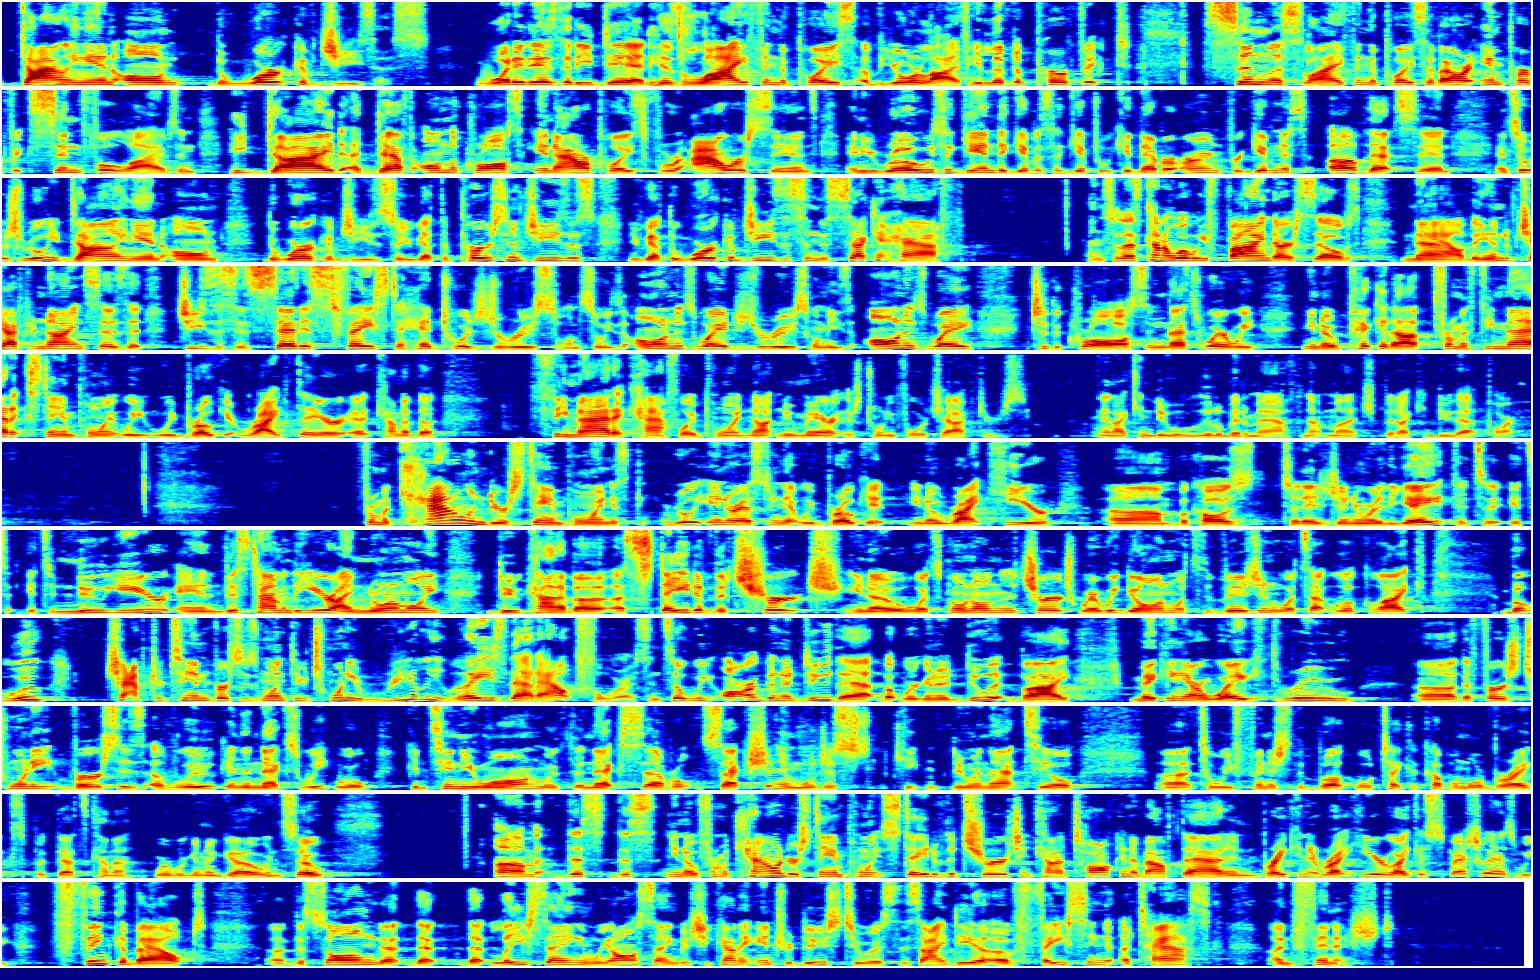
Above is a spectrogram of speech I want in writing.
dialing in on the work of Jesus what it is that he did, his life in the place of your life. He lived a perfect, sinless life in the place of our imperfect, sinful lives. And he died a death on the cross in our place for our sins. And he rose again to give us a gift we could never earn forgiveness of that sin. And so it's really dying in on the work of Jesus. So you've got the person of Jesus, you've got the work of Jesus in the second half. And so that's kind of where we find ourselves now. The end of chapter 9 says that Jesus has set his face to head towards Jerusalem. So he's on his way to Jerusalem. He's on his way to the cross. And that's where we, you know, pick it up from a thematic standpoint. We, we broke it right there at kind of the thematic halfway point, not numeric. There's 24 chapters. And I can do a little bit of math, not much, but I can do that part from a calendar standpoint, it's really interesting that we broke it, you know, right here um, because today's January the 8th. It's a, it's, it's a new year, and this time of the year, I normally do kind of a, a state of the church, you know, what's going on in the church, where are we going, what's the vision, what's that look like. But Luke chapter 10, verses 1 through 20 really lays that out for us. And so we are going to do that, but we're going to do it by making our way through uh, the first 20 verses of Luke, and the next week we'll continue on with the next several section, and we'll just keep doing that till uh, till we finish the book. We'll take a couple more breaks, but that's kind of where we're going to go. And so, um, this this you know, from a calendar standpoint, state of the church, and kind of talking about that and breaking it right here, like especially as we think about. Uh, the song that, that, that Lee sang and we all sang, but she kind of introduced to us this idea of facing a task unfinished.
